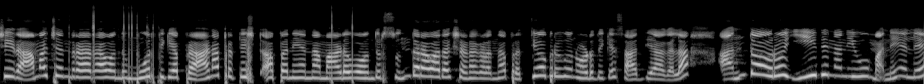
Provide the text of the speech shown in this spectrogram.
ಶ್ರೀ ರಾಮಚಂದ್ರರ ಒಂದು ಮೂರ್ತಿಗೆ ಪ್ರಾಣ ಪ್ರತಿಷ್ಠಾಪನೆಯನ್ನು ಮಾಡುವ ಒಂದು ಸುಂದರವಾದ ಕ್ಷಣಗಳನ್ನು ಪ್ರತಿಯೊಬ್ಬರಿಗೂ ನೋಡೋದಕ್ಕೆ ಸಾಧ್ಯ ಆಗಲ್ಲ. ಅಂಥವರು ಈ ದಿನ ನೀವು ಮನೆಯಲ್ಲೇ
